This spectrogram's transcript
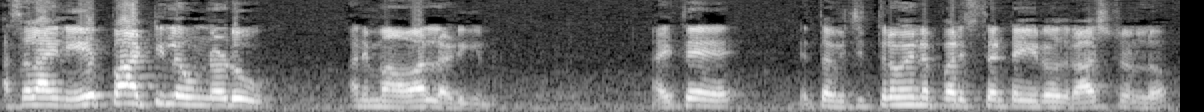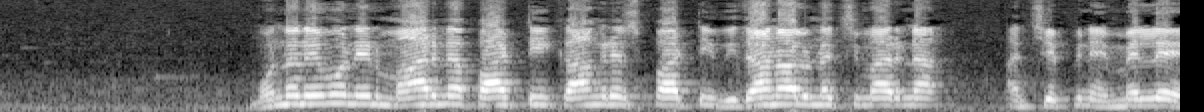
అసలు ఆయన ఏ పార్టీలో ఉన్నాడు? అని మా వాళ్ళు అడిగిన. అయితే ఎంత విచిత్రమైన పరిస్థితి అంటే ఈరోజు రాష్ట్రంలో. మొన్ననేమో నేను మారిన పార్టీ కాంగ్రెస్ పార్టీ విధానాలు నచ్చి మారినా అని చెప్పిన ఎమ్మెల్యే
